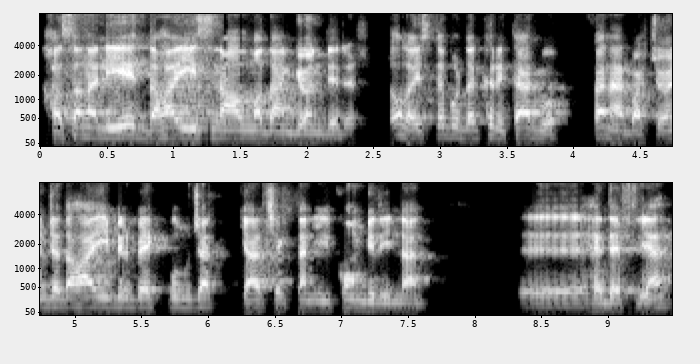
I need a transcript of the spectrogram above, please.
Hasan Ali'yi daha iyisini almadan gönderir. Dolayısıyla burada kriter bu. Fenerbahçe önce daha iyi bir bek bulacak. Gerçekten ilk 11 ile e, hedefleyen.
